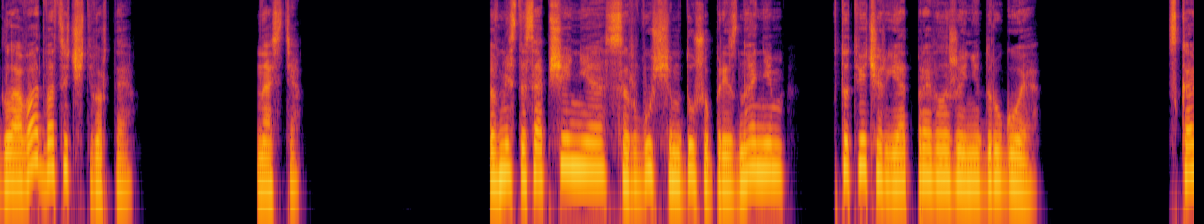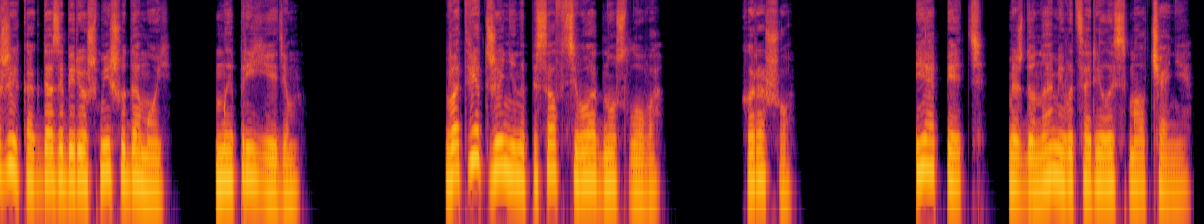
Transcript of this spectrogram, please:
Глава 24. Настя. Вместо сообщения с рвущим душу признанием в тот вечер я отправила Жене другое. «Скажи, когда заберешь Мишу домой. Мы приедем». В ответ Женя написал всего одно слово. «Хорошо». И опять между нами воцарилось молчание.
